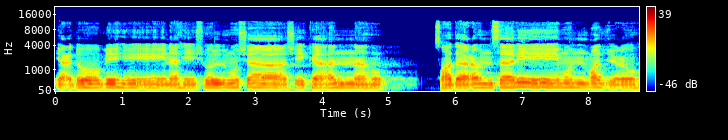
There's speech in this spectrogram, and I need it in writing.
يعدو به نهش المشاش كأنه صدع سليم رجعه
